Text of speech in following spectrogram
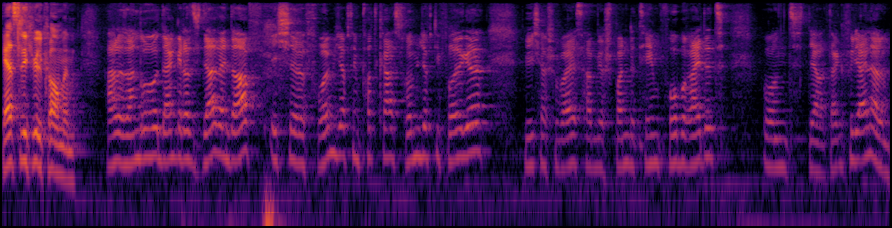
herzlich willkommen. Hallo Sandro, danke, dass ich da sein darf. Ich äh, freue mich auf den Podcast, freue mich auf die Folge. Wie ich ja schon weiß, haben wir spannende Themen vorbereitet. Und ja, danke für die Einladung.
